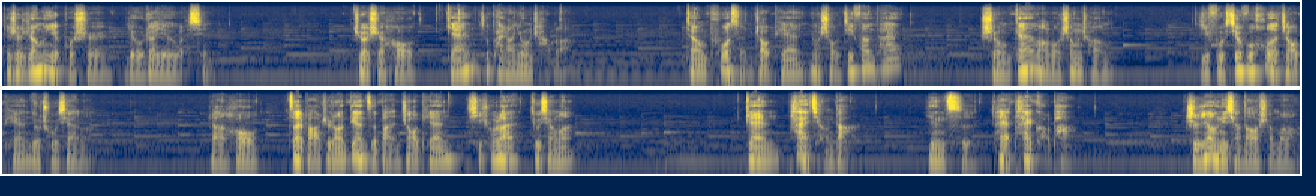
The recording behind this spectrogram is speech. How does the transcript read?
这是扔也不是，留着也恶心。这时候 GAN 就派上用场了，将破损照片用手机翻拍。使用 GAN 网络生成，一幅修复后的照片就出现了，然后再把这张电子版照片洗出来就行了。GAN 太强大，因此它也太可怕。只要你想到什么，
